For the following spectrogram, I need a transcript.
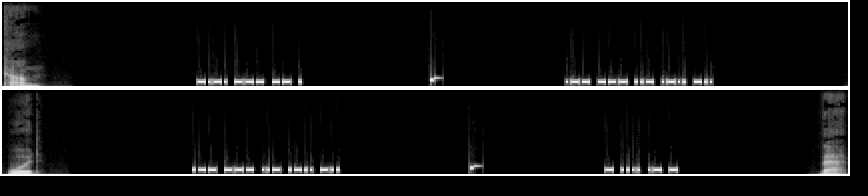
Come. Would? That.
